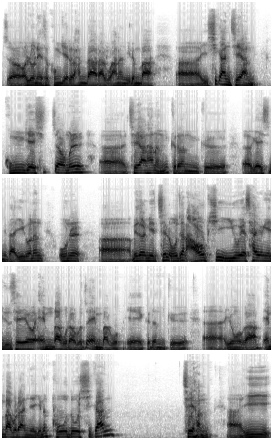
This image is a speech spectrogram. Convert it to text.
저 언론에서 공개를 한다라고 하는 이른바 어, 이 시간 제한 공개 시점을 어, 제한하는 그런 그게 있습니다. 이거는 오늘 어, 몇월 며칠 오전 9시 이후에 사용해 주세요. 엠바고라고 그러죠. 엠바고. 예, 그런 그, 어, 용어가. 엠바고라는 얘기는 보도 시간 제한. 아, 이,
